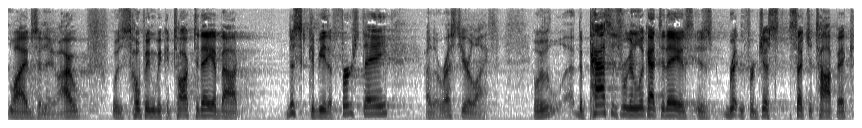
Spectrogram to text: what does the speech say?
lives anew? I was hoping we could talk today about this. Could be the first day of the rest of your life. The passage we're going to look at today is, is written for just such a topic.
